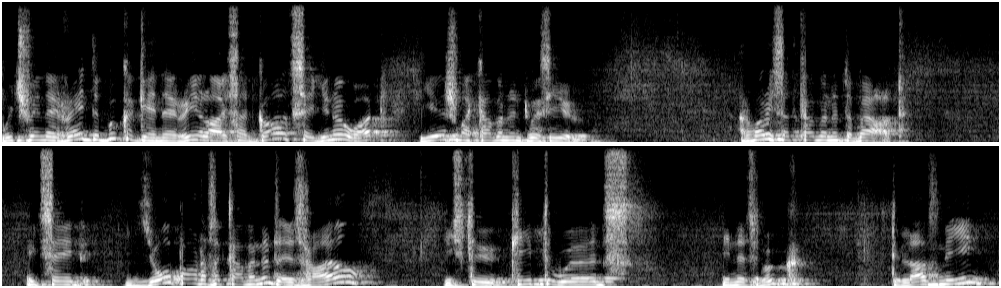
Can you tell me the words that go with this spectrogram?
which when they read the book again, they realized that God said, You know what? Here's my covenant with you. And what is that covenant about? It said, Your part of the covenant, Israel, is to keep the words in this book, to love me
